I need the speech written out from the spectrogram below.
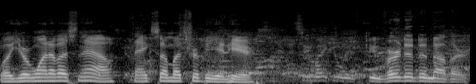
Well, you're one of us now. Thanks so much for being here. See, Michael, we've converted another.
